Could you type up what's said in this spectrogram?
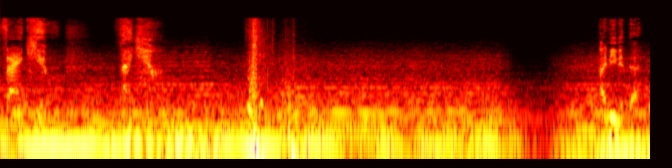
Thank you. Thank you. I needed that.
